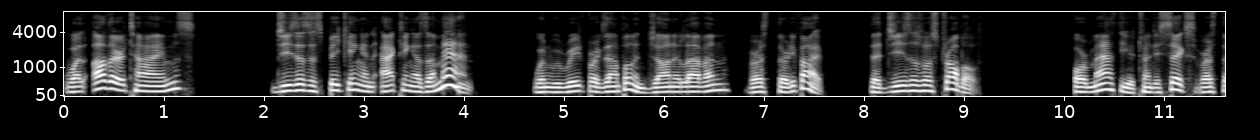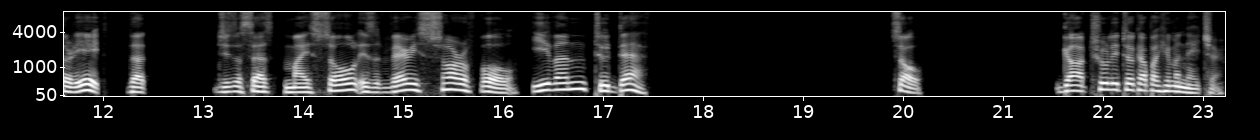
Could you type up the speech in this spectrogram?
While other times, Jesus is speaking and acting as a man. When we read, for example, in John 11, verse 35, that Jesus was troubled. Or Matthew 26, verse 38, that Jesus says, My soul is very sorrowful, even to death. So, God truly took up a human nature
